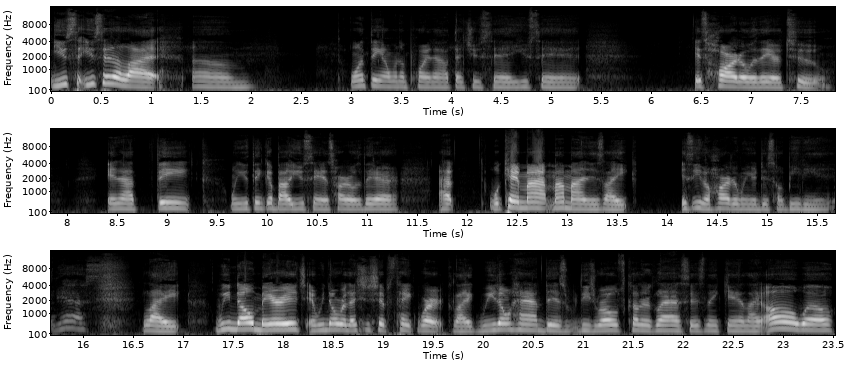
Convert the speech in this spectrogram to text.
you said you said a lot. Um, one thing I want to point out that you said you said it's hard over there too, and I think when you think about you saying it's hard over there, I, what came my my mind is like it's even harder when you're disobedient. Yes. Like we know marriage and we know relationships take work. Like we don't have this these rose colored glasses thinking like, oh well,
